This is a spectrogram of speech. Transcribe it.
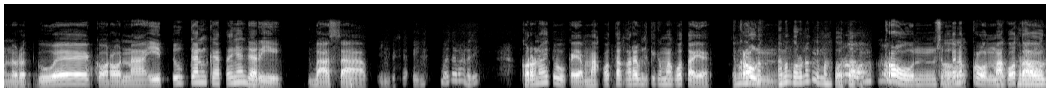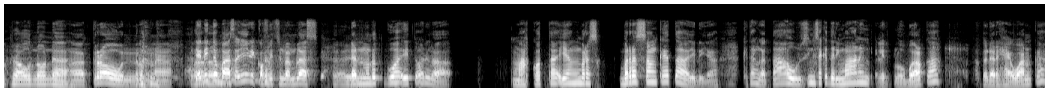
menurut gue corona itu kan katanya dari bahasa Inggrisnya Inggris bahasa mana sih corona itu kayak mahkota karena bentuknya kayak mahkota ya Emang Crown. corona, emang corona kayak mahkota. crown sebutannya Oh, crown Oh, mahkota Crown, crown nona. Eh, crown. Nah, jadi itu bahasanya ini COVID-19 dan menurut gua itu adalah mahkota yang beres bersengketa jadinya. Kita nggak tahu sini sakit dari mana ini elit global kah atau dari hewan kah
